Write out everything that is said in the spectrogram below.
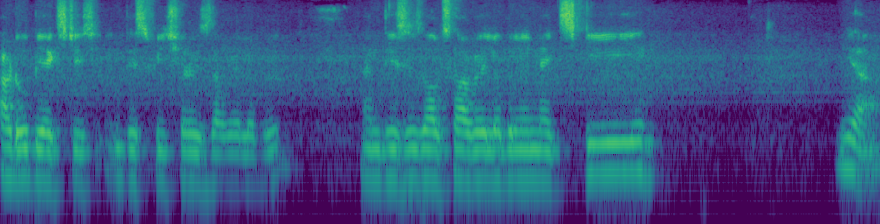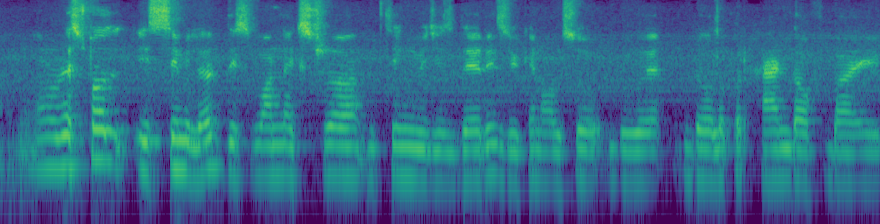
Adobe XD this feature is available. And this is also available in XD yeah rest all is similar. This one extra thing which is there is you can also do a developer handoff by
